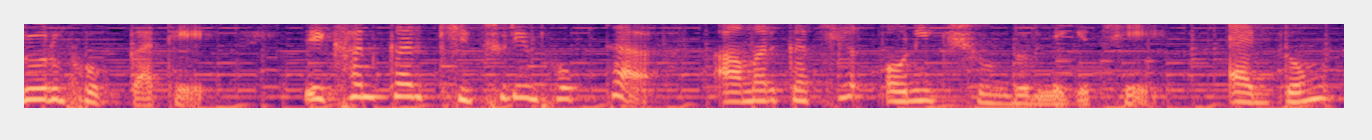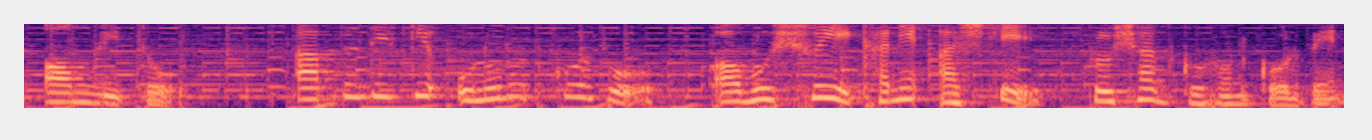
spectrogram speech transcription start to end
দুর্ভোগ কাটে। এখানকার খিচুড়ি ভোগটা আমার কাছে অনেক সুন্দর লেগেছে একদম অমৃত। আপনাদেরকে অনুরোধ করব অবশ্যই এখানে আসলে প্রসাদ গ্রহণ করবেন।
